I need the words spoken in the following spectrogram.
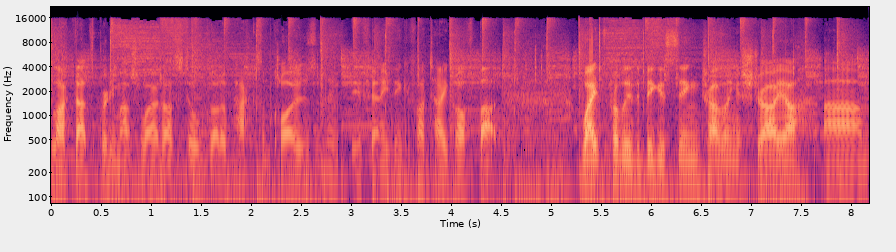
like that's pretty much load. I've still got to pack some clothes and if, if anything, if I take off, but weight's probably the biggest thing traveling Australia. Um,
